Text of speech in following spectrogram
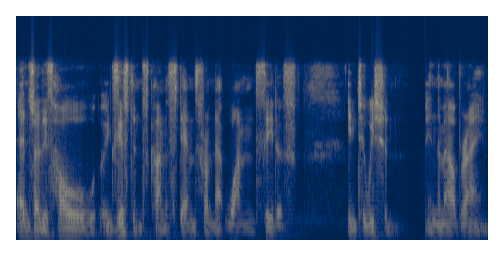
And so this whole existence kind of stems from that one seed of intuition in the male brain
